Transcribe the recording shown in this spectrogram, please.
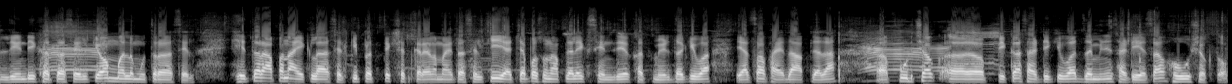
लेंडी खत असेल किंवा मलमूत्र असेल हे तर आपण ऐकलं असेल की प्रत्येक शेतकऱ्याला माहीत असेल की याच्यापासून आपल्याला एक सेंद्रिय खत मिळतं किंवा याचा फायदा आपल्याला पुढच्या पिकासाठी किंवा जमिनीसाठी याचा होऊ शकतो.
